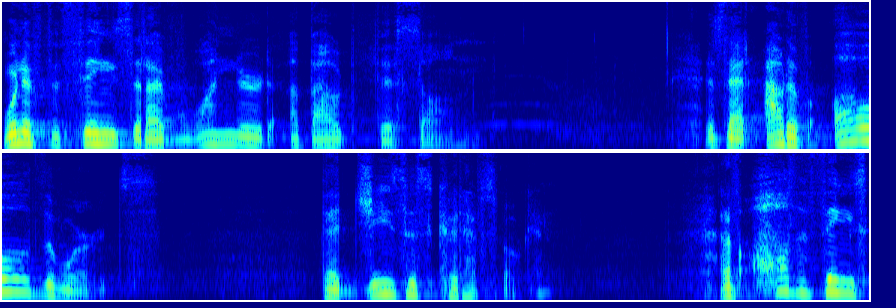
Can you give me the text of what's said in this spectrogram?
One of the things that I've wondered about this psalm is that out of all the words that Jesus could have spoken, out of all the things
